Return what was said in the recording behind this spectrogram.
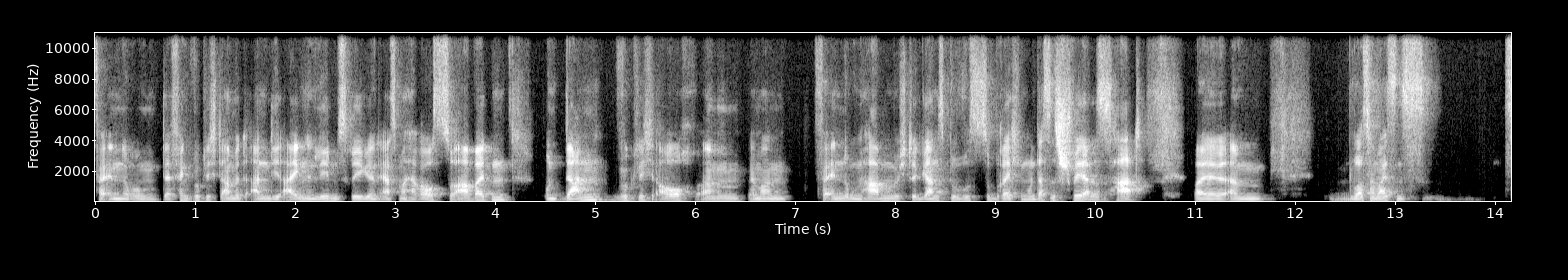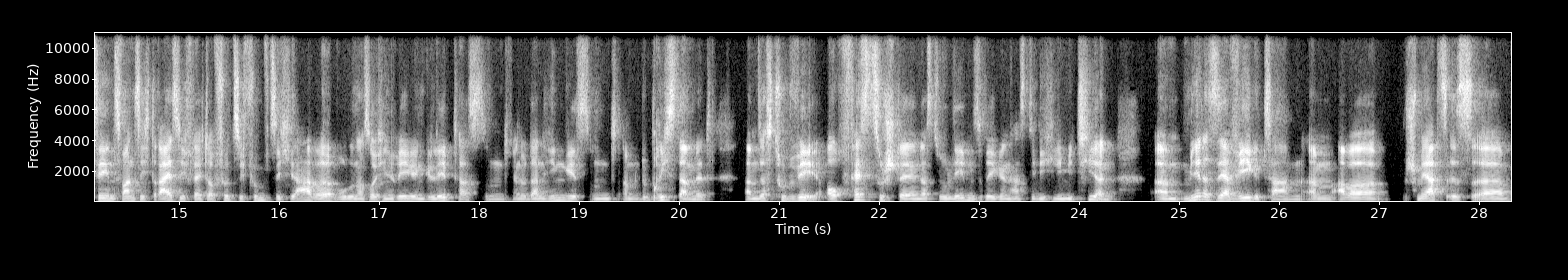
Veränderung, der fängt wirklich damit an, die eigenen Lebensregeln erstmal herauszuarbeiten und dann wirklich auch, ähm, wenn man Veränderungen haben möchte, ganz bewusst zu brechen. Und das ist schwer, das ist hart, weil ähm, du hast ja meistens 10, 20, 30, vielleicht auch 40, 50 Jahre, wo du nach solchen Regeln gelebt hast. Und wenn du dann hingehst und ähm, du brichst damit, ähm, das tut weh. Auch festzustellen, dass du Lebensregeln hast, die dich limitieren. Ähm, mir hat das sehr weh getan, ähm, aber Schmerz ist äh,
